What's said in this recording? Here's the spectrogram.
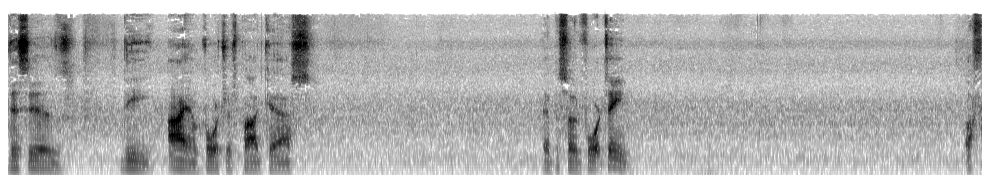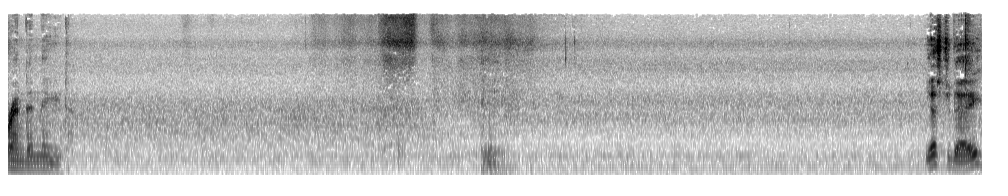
This is the I Am Fortress podcast, episode 14. A friend in need. Yesterday,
